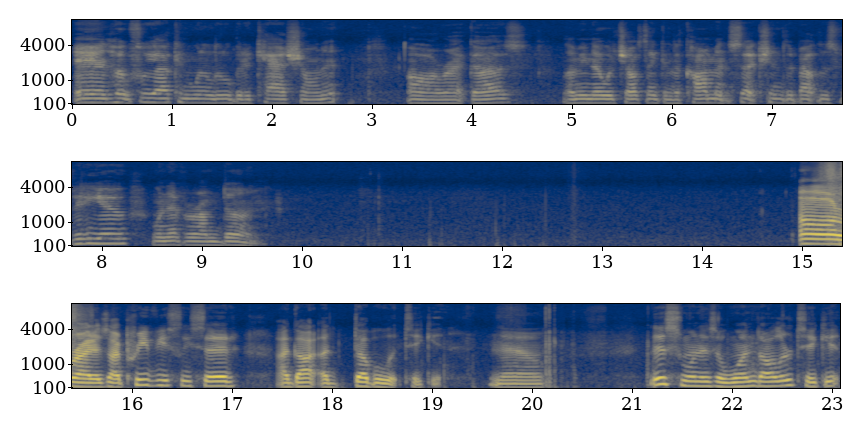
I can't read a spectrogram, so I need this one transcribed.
And hopefully I can win a little bit of cash on it. Alright guys, let me know what y'all think in the comment sections about this video whenever I'm done. Alright, as I previously said, I got a double it ticket. Now, this one is a $1 ticket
